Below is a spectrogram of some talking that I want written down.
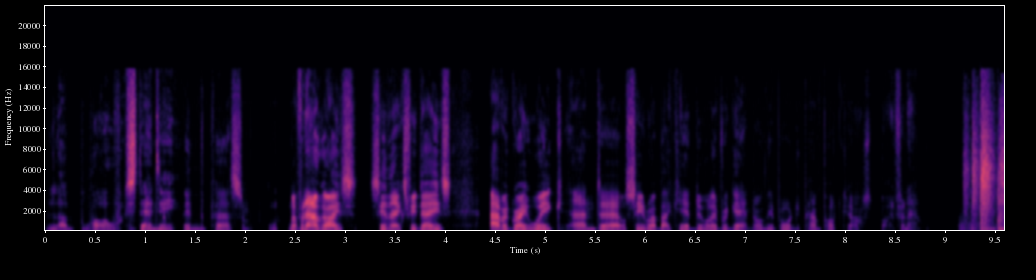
Whoa, in the, steady. in the person. but for now, guys, see you in the next few days. Have a great week, and uh, we'll see you right back here. Do it all over again on the Abroad Japan podcast. Bye for now.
